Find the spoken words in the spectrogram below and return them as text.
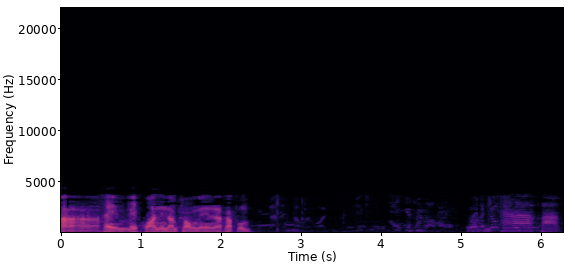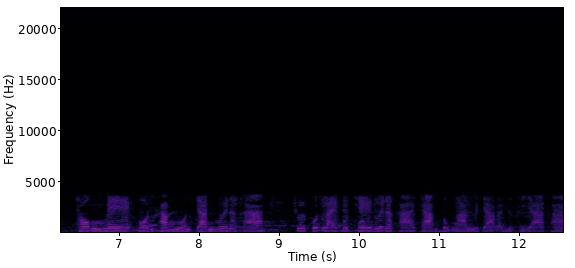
อ่า ให้แม่ควานแนะนำช่องหน่อยนะครับ ผม สวัสดีค่ะฝากช่องแม่พรพังนวลจันทร์ด้วยนะคะ ช่วยกดไลค์กดแชร์ด้วยนะคะ ช้างตกงานมาจากอยุธยาค่ะ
